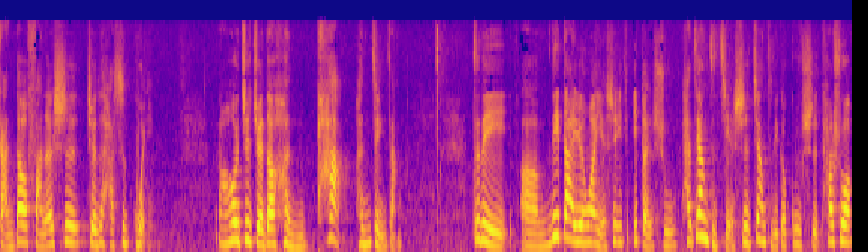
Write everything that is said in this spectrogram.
感到反而是觉得他是鬼，然后就觉得很怕、很紧张。这里，呃，《历代愿望》也是一一本书，他这样子解释这样子的一个故事。他说，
